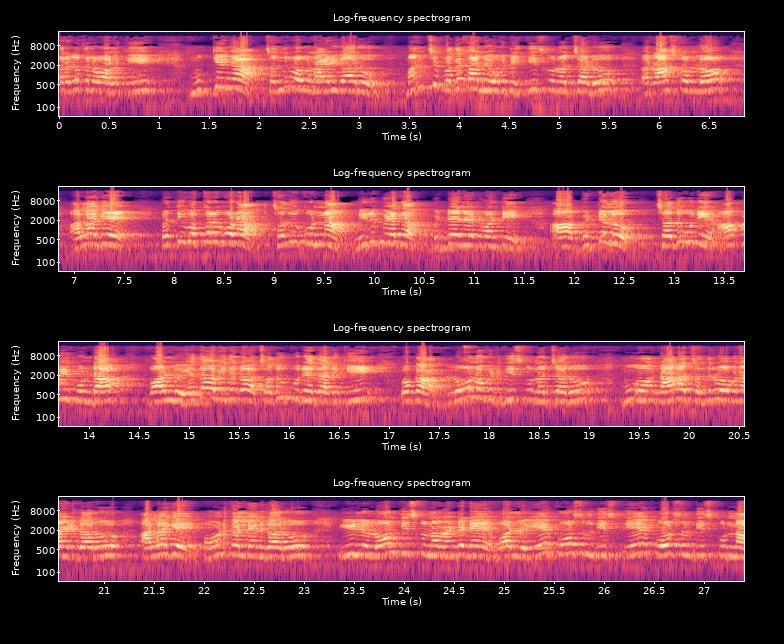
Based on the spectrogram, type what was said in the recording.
తరగతుల వాళ్ళకి ముఖ్యంగా చంద్రబాబు నాయుడు గారు మంచి పథకాన్ని ఒకటి తీసుకొని వచ్చాడు రాష్ట్రంలో. అలాగే ప్రతి ఒక్కరు కూడా చదువుకున్న నిరుపేద బిడ్డ అనేటువంటి ఆ బిడ్డలు చదువుని ఆపేయకుండా వాళ్ళు యథావిధిగా చదువుకునేదానికి ఒక లోన్ ఒకటి తీసుకొని వచ్చారు. నారా చంద్రబాబు నాయుడు గారు అలాగే పవన్ కళ్యాణ్ గారు వీళ్ళు లోన్ తీసుకున్న వెంటనే వాళ్ళు ఏ కోర్సులు తీసు ఏ కోర్సులు తీసుకున్నా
